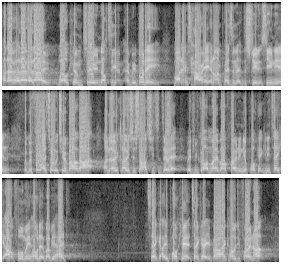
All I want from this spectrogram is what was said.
Hello, hello, hello. Welcome to Nottingham, everybody. My name's Harry and I'm president of the Students' Union. But before I talk to you about that, I know Chloe's just asked you to do it, but if you've got a mobile phone in your pocket, can you take it out for me? Hold it above your head. Take out your pocket, take out your bag, hold your phone up.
